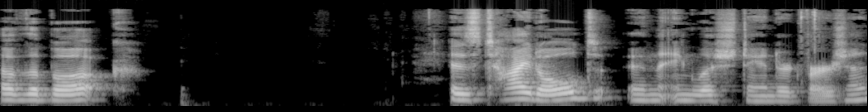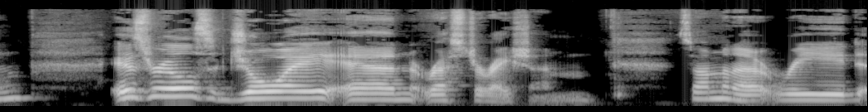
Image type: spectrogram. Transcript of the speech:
of the book is titled in the English Standard Version Israel's Joy and Restoration. So I'm going to read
